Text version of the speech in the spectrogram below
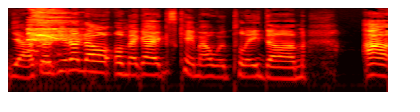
yeah so if you don't know omega x came out with play dumb um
